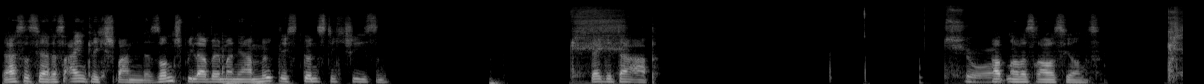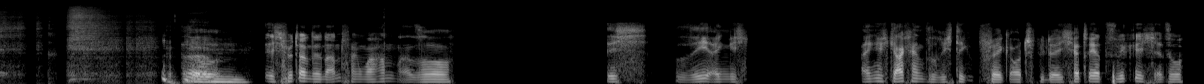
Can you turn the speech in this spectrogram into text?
Das ist ja das eigentlich Spannende. So einen Spieler will man ja möglichst günstig schießen. Wer geht da ab? Tja. Haut mal was raus, Jungs. Also, Ähm, ich würde dann den Anfang machen. Also, ich sehe eigentlich, eigentlich gar keinen so richtigen Breakout-Spieler. Ich hätte jetzt wirklich, also,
